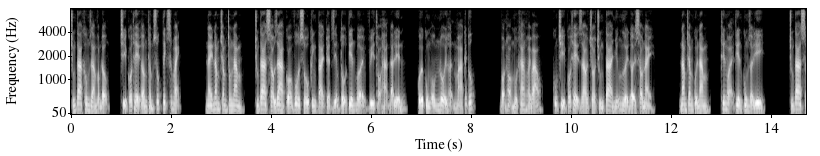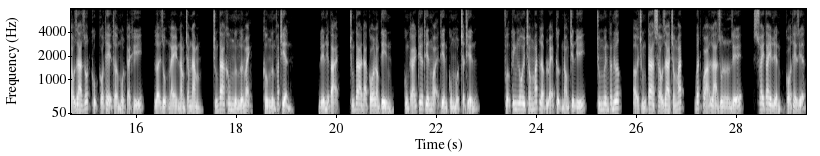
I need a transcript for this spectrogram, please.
chúng ta không dám vọng động, chỉ có thể âm thầm xúc tích sức mạnh. Này năm trăm trong năm, chúng ta sáu ra có vô số kinh tài tuyệt diễm tổ tiên bởi vì thọ hạn đã đến, cuối cùng ôm nỗi hận mà kết thúc. Bọn họ một khang hoài bão, cũng chỉ có thể giao cho chúng ta những người đời sau này. Năm trăm cuối năm, thiên ngoại thiên cung rời đi chúng ta sáu ra rốt cục có thể thở một cái khí, lợi dụng này năm trăm năm, chúng ta không ngừng lớn mạnh, không ngừng phát triển. Đến hiện tại, chúng ta đã có lòng tin, cùng cái kia thiên ngoại thiên cung một trận chiến. Phượng kinh lôi trong mắt lập lòe cực nóng chiến ý, trung nguyên các nước, ở chúng ta sáu ra trong mắt, bất quá là run dế xoay tay liền có thể diện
